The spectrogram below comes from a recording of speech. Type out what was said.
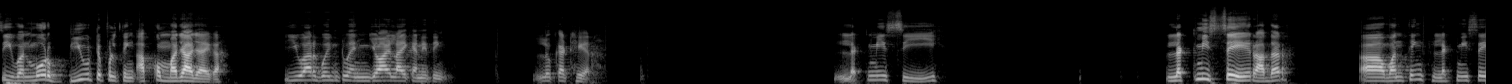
See one more beautiful thing आपको मज़ा आ जाएगा. You are going to enjoy like anything look at here let me see let me say rather one thing let me say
